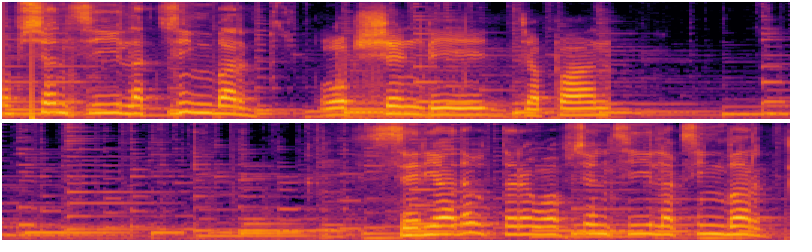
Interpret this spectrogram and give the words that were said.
Option C Luxembourg. Option D Japan. ಸರಿಯಾದ ಉತ್ತರ ಆಪ್ಷನ್ ಸಿ ಲಕ್ಸಿಂಬರ್ಗ್.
